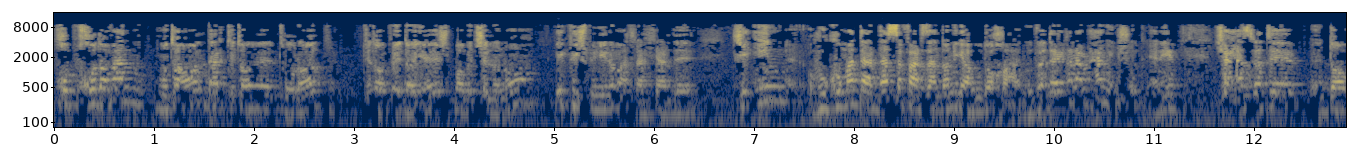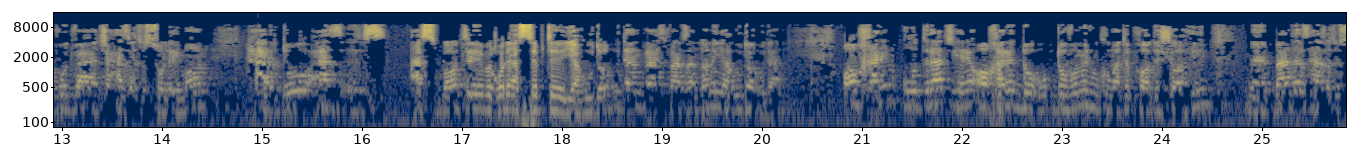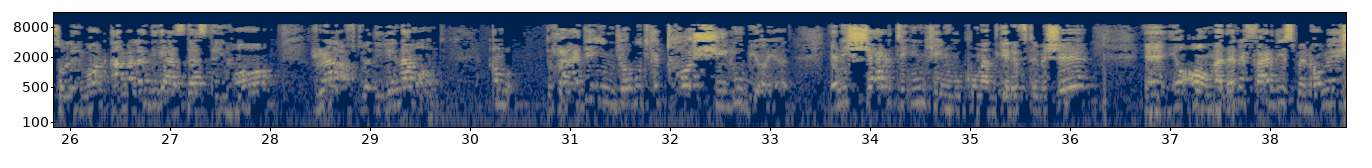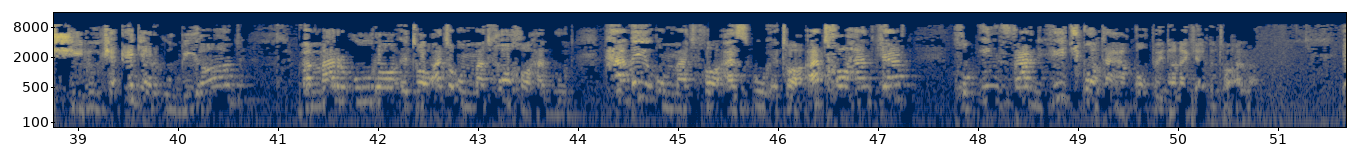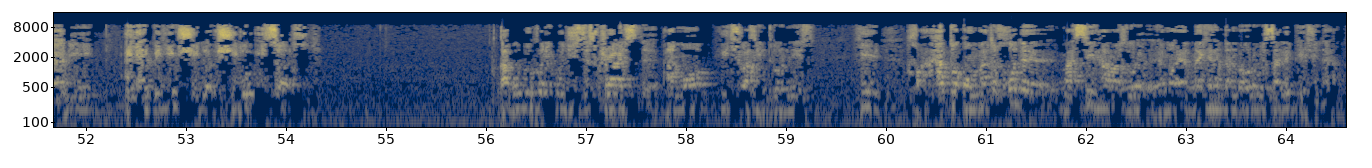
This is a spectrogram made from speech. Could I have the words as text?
خب خداوند متعال در کتاب تورات کتاب پیدایش باب 49 یک پیش بینی رو مطرح کرده که این حکومت در دست فرزندان یهودا خواهد بود و دقیقا هم همین شد. یعنی چه حضرت داوود و چه حضرت سلیمان هر دو از اسبات به قول از سبت یهودا بودند و از فرزندان یهودا بودند آخرین قدرت یعنی آخر دومین حکومت پادشاهی بعد از حضرت سلیمان عملا دیگه از دست اینها رفت و دیگه نماند. وعده اینجا بود که تا شیلو بیاید. یعنی شرط این که این حکومت گرفته بشه آمدن فردی است به نام شیلو که اگر او بیاد و مر او را اطاعت امتها خواهد بود. همه امتها از او اطاعت خواهند کرد. خب این فرد هیچ با تحقق پیدا نکرده تا الان. یعنی اگر بگیم شیلو, شیلو ایساست قبول بکنیم او جیزس کرایسته اما هیچ وقت اینطور نیست. حتی امت خود مسیح هم از او حمایت نکردن و او رو به صلیب کشیدن.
